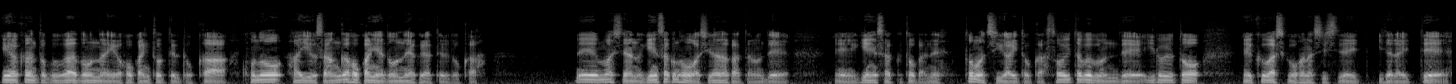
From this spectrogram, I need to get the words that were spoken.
映画監督がどんな映画他に撮ってるとか、この俳優さんが他にはどんな役やってるとか。で、ましてあの、原作の方は知らなかったので、えー、原作とかね、との違いとか、そういった部分で、いろいろと、えー、詳しくお話ししていただいて、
